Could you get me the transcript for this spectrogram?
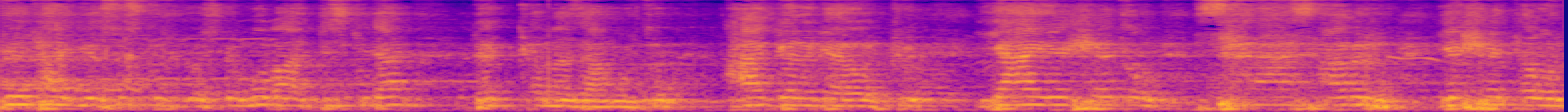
ጌታ ኢየሱስ ክርስቶስ ደግሞ በአዲስ ኪዳን ደቀ መዛሙርቱን አገልጋዮቹን ያ የሸጠውን ሰላሳ ብር የሸጠውን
